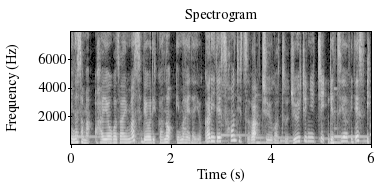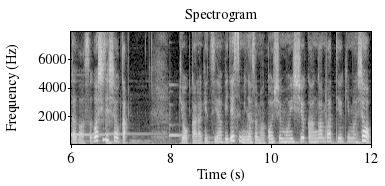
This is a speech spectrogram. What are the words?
皆様おはようございます。料理家の今枝ゆかりです。本日は10月11日月曜日です。いかがお過ごしでしょうか？今日から月曜日です。皆様今週も1週間頑張っていきましょう。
